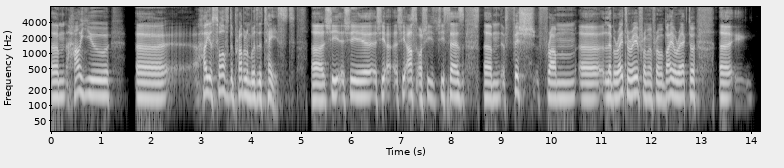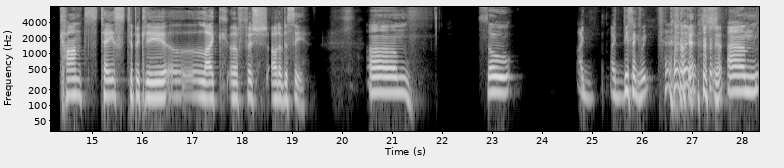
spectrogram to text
um, how you uh, how you solve the problem with the taste. Uh, she she she she asks or she she says um, fish from a laboratory from a, from a bioreactor uh, can't taste typically uh, like a fish out of the sea? Um, so I I disagree. okay. yeah. um,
